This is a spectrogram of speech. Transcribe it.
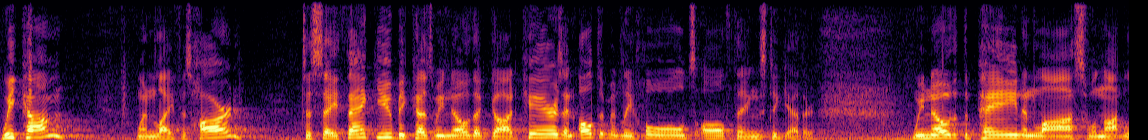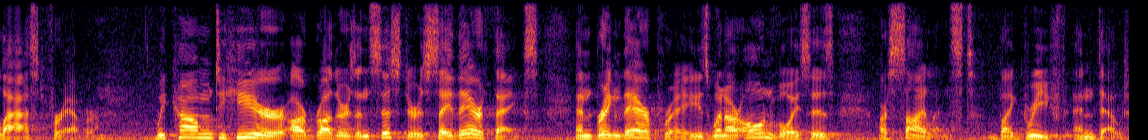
We come when life is hard to say thank you because we know that God cares and ultimately holds all things together we know that the pain and loss will not last forever. We come to hear our brothers and sisters say their thanks and bring their praise when our own voices are silenced by grief and doubt.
